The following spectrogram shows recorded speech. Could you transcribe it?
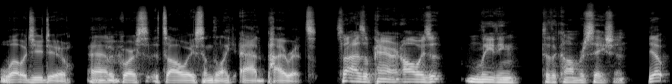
What would you do?" And of Mhm. course, it's always something like add pirates. So as a parent, always leading to the conversation. Yep.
